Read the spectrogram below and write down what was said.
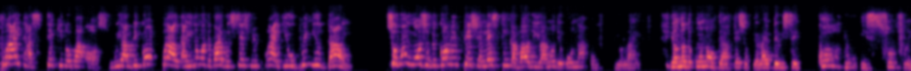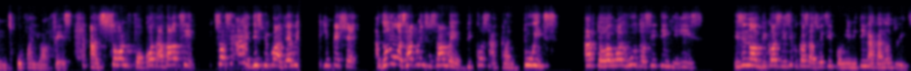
pride has taken over us. We have become proud. And you know what the Bible says with pride? He will bring you down. So when we want to become impatient, let's think about it. You are not the owner of your life. You're not the owner of the affairs of your life. They will say, God who is sovereign over your affairs. And Saul forgot about it. So said, ah, these people are very impatient. I don't know what's happening to Samuel because I can do it. After all, who does he think he is? Is it not because, is it because I was waiting for him? He think I cannot do it?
